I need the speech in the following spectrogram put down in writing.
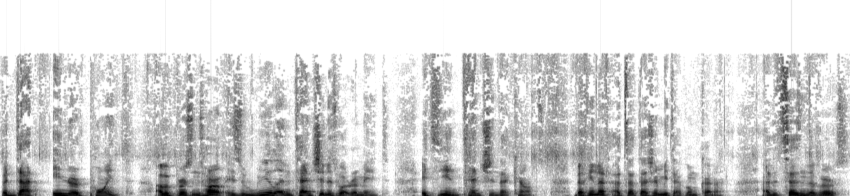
But that inner point of a person's heart, his real intention is what remains. It's the intention that counts. And it says in the verse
